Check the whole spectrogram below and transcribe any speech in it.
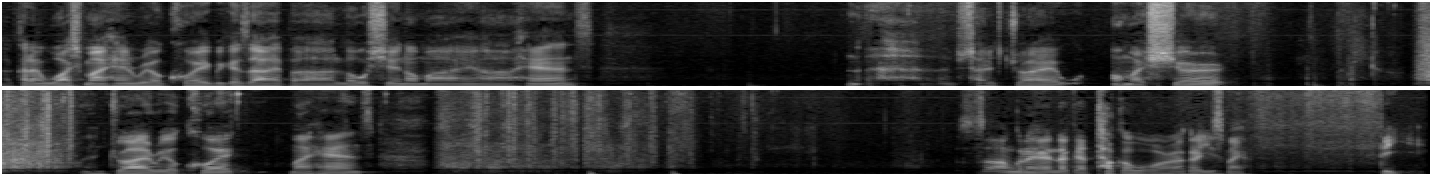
So I kind of wash my hand real quick because I have uh, lotion on my uh, hands. Try to dry on my shirt and dry real quick my hands. So I'm gonna end like a tug of war. I gotta use my feet.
